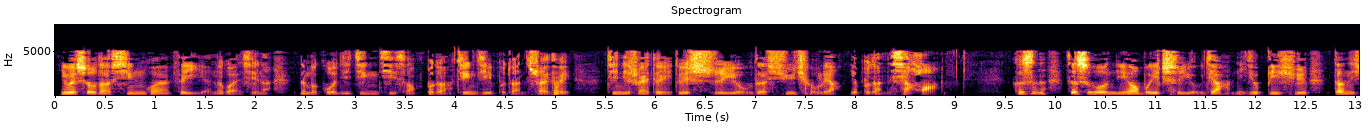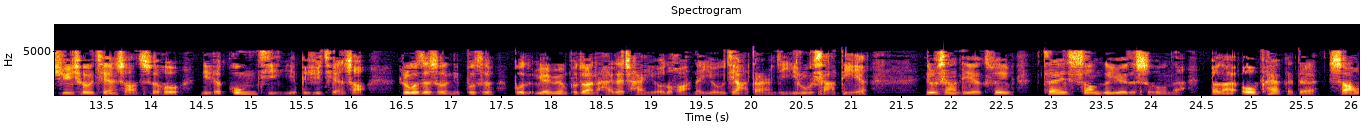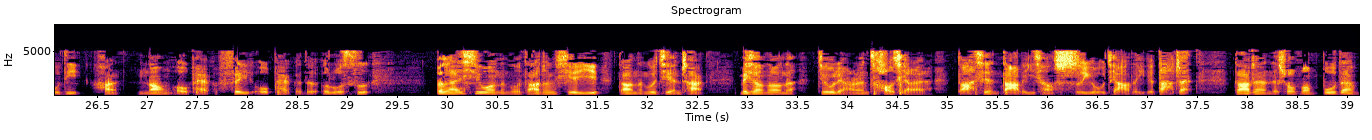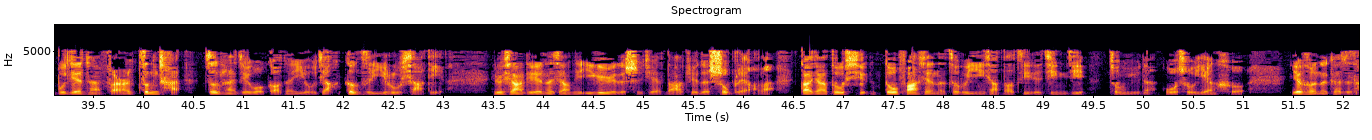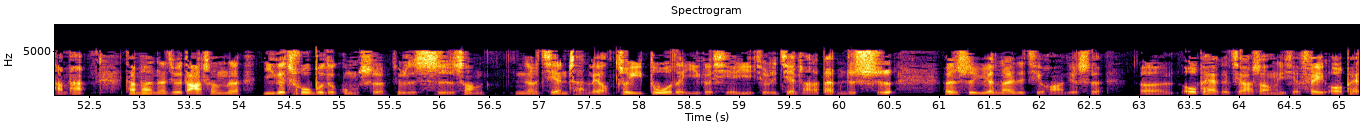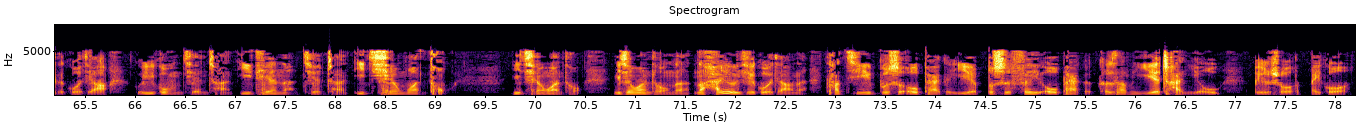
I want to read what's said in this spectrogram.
因为受到新冠肺炎的关系呢，那么国际经济上不断经济不断的衰退，经济衰退对石油的需求量也不断的下滑。可是呢，这时候你要维持油价，你就必须当你需求减少的时候，你的供给也必须减少。如果这时候你不是不源源不断的还在产油的话，那油价当然就一路下跌，一路下跌。所以在上个月的时候呢，本来 OPEC 的沙地和 Non-OPEC 非 OPEC 的俄罗斯，本来希望能够达成协议，大家能够减产，没想到呢，就两人吵起来了，打现打了一场石油价的一个大战。大战的双方不但不减产，反而增产，增产结果搞成油价更是一路下跌，一路下跌，呢将近一个月的时间，大家觉得受不了了，大家都现都发现了这会影响到自己的经济，终于呢握手言和，言和呢开始谈判，谈判呢就达成了一个初步的共识，就是史上那减产量最多的一个协议，就是减产了百分之十，而是原来的计划就是。呃，OPEC 加上一些非 OPEC 的国家，一共减产一天呢，减产一千万桶，一千万桶，一千万桶呢。那还有一些国家呢，它既不是 OPEC，也不是非 OPEC，可是他们也产油，比如说美国、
